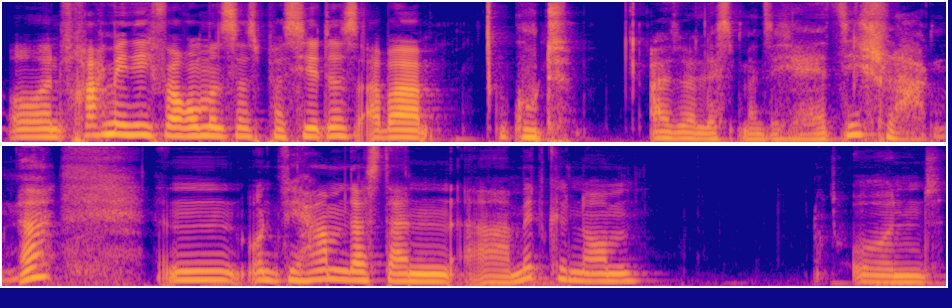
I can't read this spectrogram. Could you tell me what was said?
Und frag mich nicht, warum uns das passiert ist, aber gut, also lässt man sich ja jetzt nicht schlagen. Ne? Ähm, und wir haben das dann äh, mitgenommen und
